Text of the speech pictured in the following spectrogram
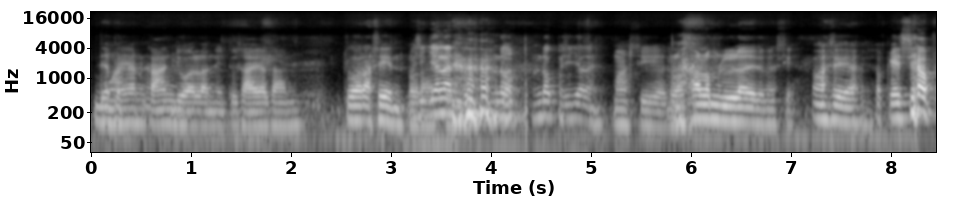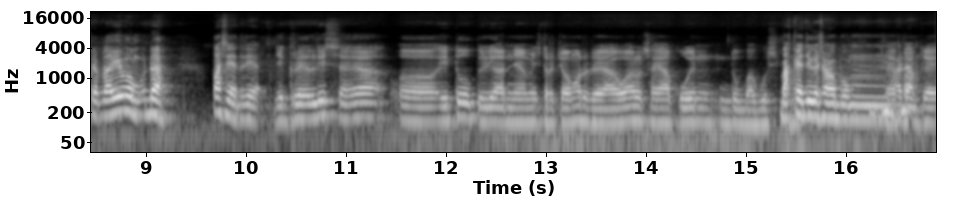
Dapat lumayan kan jualan itu saya kan telur asin. masih jalan Bung. endok endok masih jalan masih ya alhamdulillah itu masih Masih ya. Oke, siap. Siap lagi, Bung. Udah. Pas ya tadi ya? Jack Grealish saya eh, itu pilihannya Mr. Congor dari awal saya akuin untuk bagus Pakai juga sama Bung saya Adam. pakai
